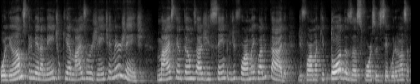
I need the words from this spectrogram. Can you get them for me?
olhamos primeiramente o que é mais urgente e emergente mas tentamos agir sempre de forma igualitária, de forma que todas as forças de segurança,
